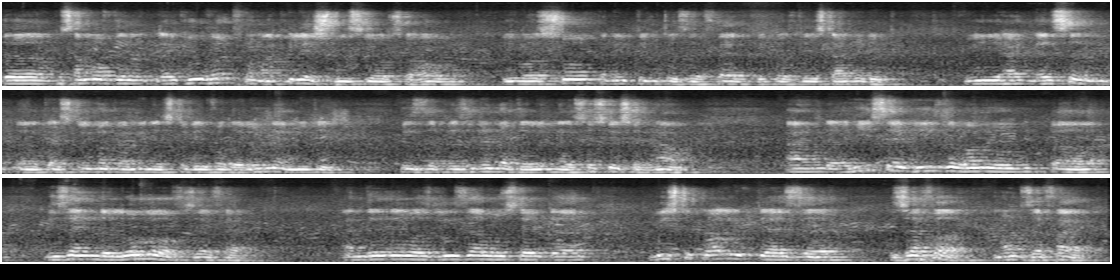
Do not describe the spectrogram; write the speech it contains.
The, some of them, like you heard from Akhilesh VC also, how he was so connecting to Zephyr because they started it. We had Nelson uh, Castellino come in yesterday for the alumni meeting. He's the president of the Alumni Association now. And uh, he said he's the one who uh, designed the logo of Zephyr. And then there was Lisa who said, uh, we used to call it as uh, Zephyr, not Zephyr.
